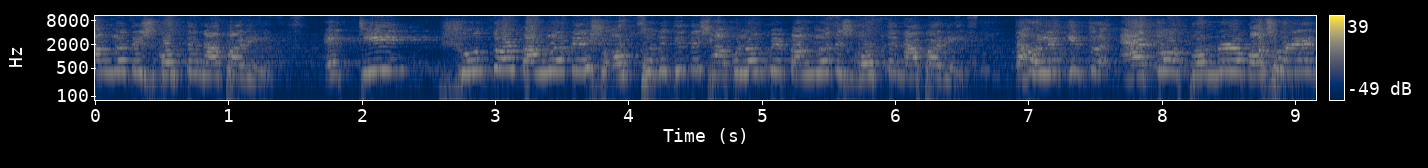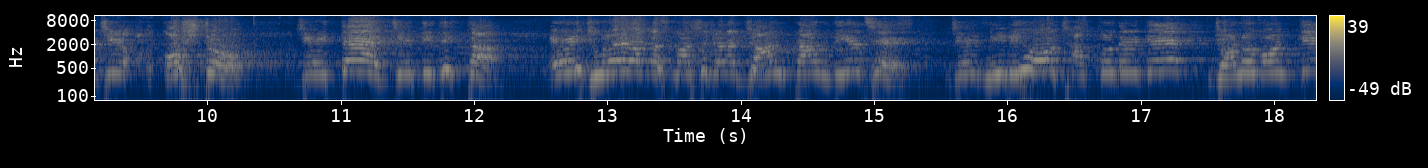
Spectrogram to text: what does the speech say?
বাংলাদেশ গড়তে না পারি, একটি সুন্দর বাংলাদেশ অর্থনীতিতে স্বাবলম্বী বাংলাদেশ গড়তে না পারি, তাহলে কিন্তু এত পনেরো বছরের যে কষ্ট, যে ত্যাগ, যে তিতিক্ষা, এই জুলাই আগস্ট মাসে যারা যান প্রাণ দিয়েছে, যে নিরীহ ছাত্রদেরকে, জনগণকে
